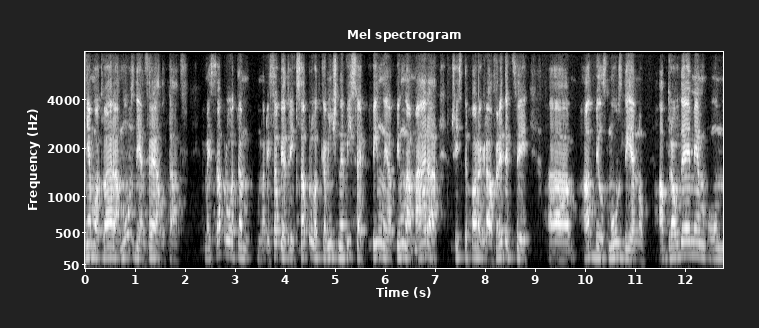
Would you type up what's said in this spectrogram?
ņemot vērā mūsdienas realitātes, mēs saprotam, un arī sabiedrība saprot, ka viņš nevisai pilnā, pilnā mērā šis paragrāfa redakcija atbilst mūsdienu apdraudējumiem un,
